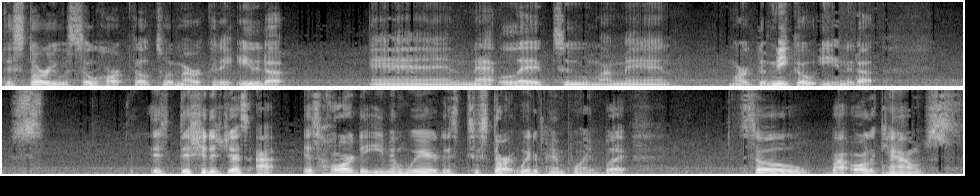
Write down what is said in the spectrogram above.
the story was so heartfelt to America, they ate it up. And that led to my man Mark D'Amico eating it up. It's, this shit is just I it's hard to even where to, to start where to pinpoint, but so by all accounts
